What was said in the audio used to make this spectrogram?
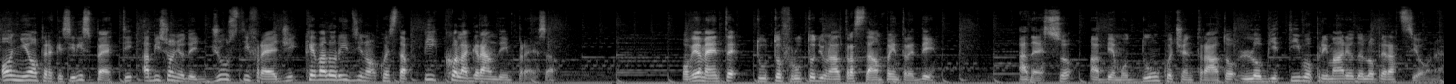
ogni opera che si rispetti ha bisogno dei giusti fregi che valorizzino questa piccola grande impresa. Ovviamente tutto frutto di un'altra stampa in 3D. Adesso abbiamo dunque centrato l'obiettivo primario dell'operazione,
